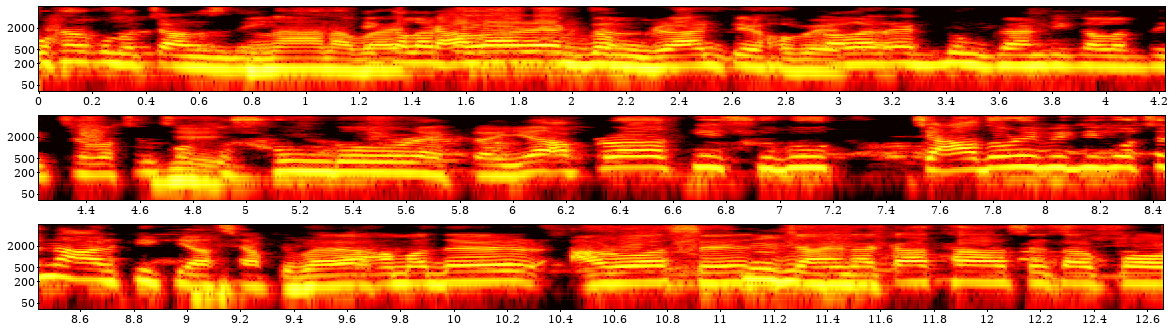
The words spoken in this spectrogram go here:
ওঠার কোনো চান্স নেই। না না ভাই কালার একদম গ্যারান্টি হবে কালার একদম গ্যারান্টি কালার দেখতে পাচ্ছেন। কত সুন্দর একটা ইয়া। আপনারা কি শুধু চাদরই বিক্রি করছেন আর কি কি আছে আপনি ভাই আমাদের আরও আছে চায়না কাঁথা আছে তারপর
